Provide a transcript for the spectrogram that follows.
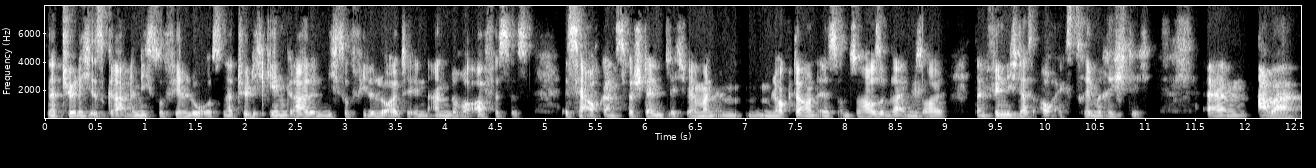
Natürlich ist gerade nicht so viel los. Natürlich gehen gerade nicht so viele Leute in andere Offices. Ist ja auch ganz verständlich, wenn man im, im Lockdown ist und zu Hause bleiben mhm. soll, dann finde ich das auch extrem richtig. Ähm, aber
